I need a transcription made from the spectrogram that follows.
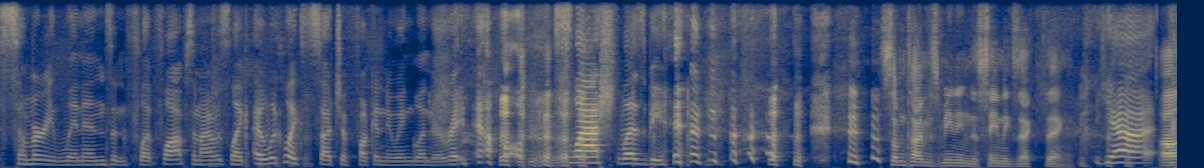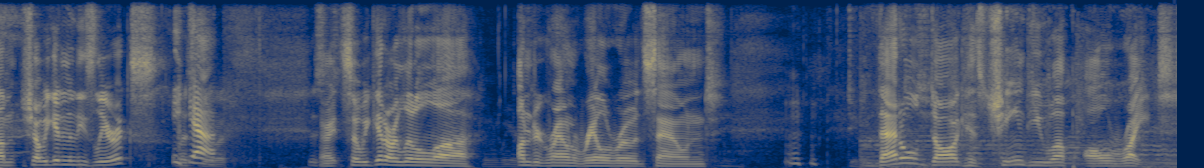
summery linens and flip flops. And I was like, I look like such a fucking New Englander right now, slash lesbian. Sometimes meaning the same exact thing. yeah. Um, shall we get into these lyrics? Let's yeah. do it. This All is- right, so we get our little uh, underground railroad sound. That old dog has chained you up all right.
